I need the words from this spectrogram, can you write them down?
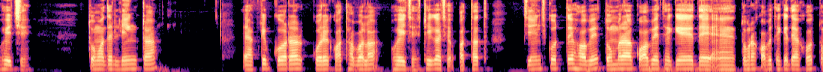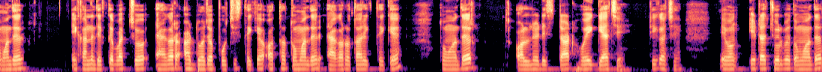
হয়েছে। তোমাদের লিঙ্কটা অ্যাক্টিভ করার করে কথা বলা হয়েছে, ঠিক আছে? অর্থাৎ চেঞ্জ করতে হবে। তোমরা কবে থেকে তোমরা কবে থেকে দেখো? তোমাদের এখানে দেখতে পাচ্ছ এগারো আট দু হাজার পঁচিশ থেকে, অর্থাৎ তোমাদের এগারো তারিখ থেকে তোমাদের অলরেডি স্টার্ট হয়ে গেছে, ঠিক আছে? এবং এটা চলবে তোমাদের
